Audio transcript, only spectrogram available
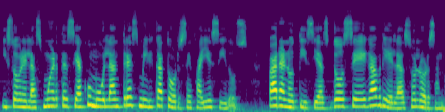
y sobre las muertes se acumulan 3.014 fallecidos. Para Noticias 12, Gabriela Solórzano.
